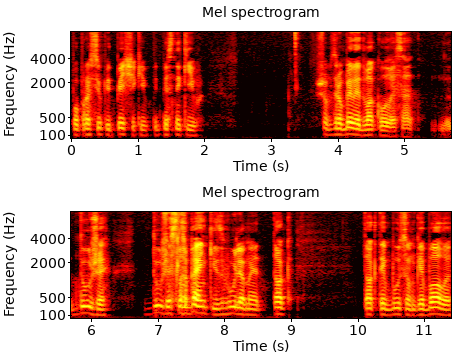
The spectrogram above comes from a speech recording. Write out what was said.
попросив підписчиків, підписників, щоб зробили два колеса. Дуже, дуже слабенькі з гулями. Так, так тим бусом гибало.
